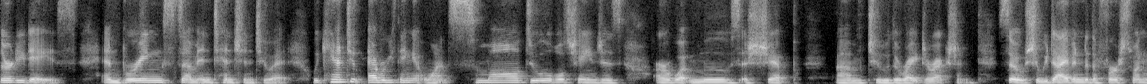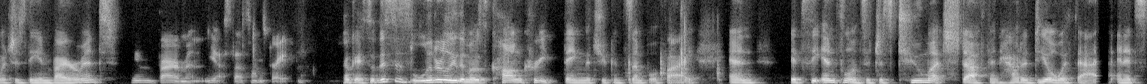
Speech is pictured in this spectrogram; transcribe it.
30 days and bring some intention to it. We can't do everything at once. Small, doable changes are what moves a ship um, to the right direction. So, should we dive into the first one, which is the environment? The environment. Yes, that sounds great. Okay, so this is literally the most concrete thing that you can simplify. And it's the influence of just too much stuff and how to deal with that. And it's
